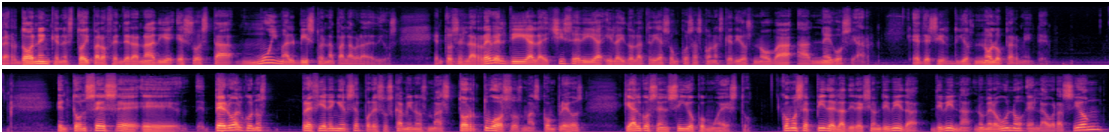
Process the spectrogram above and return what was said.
perdonen que no estoy para ofender a nadie, eso está muy mal visto en la palabra de Dios. Entonces la rebeldía, la hechicería y la idolatría son cosas con las que Dios no va a negociar. Es decir, Dios no lo permite. Entonces, eh, eh, pero algunos prefieren irse por esos caminos más tortuosos, más complejos, que algo sencillo como esto. ¿Cómo se pide la dirección divina? divina? Número uno, en la oración.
